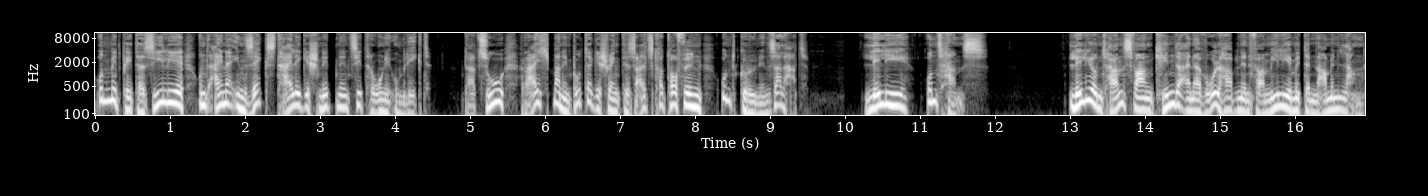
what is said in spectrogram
und mit Petersilie und einer in sechs Teile geschnittenen Zitrone umlegt. Dazu reicht man in Butter geschwenkte Salzkartoffeln und grünen Salat. Lilli und Hans Lilli und Hans waren Kinder einer wohlhabenden Familie mit dem Namen Lang.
